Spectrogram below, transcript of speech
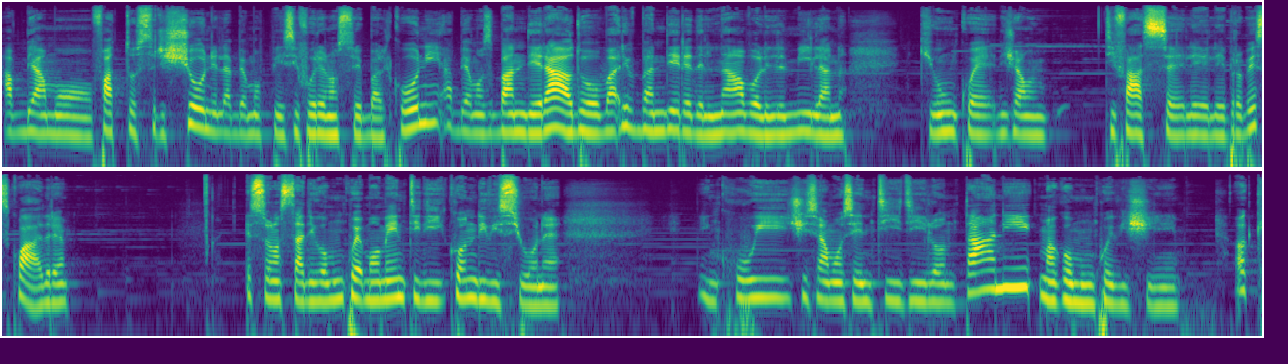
abbiamo fatto striscioni, le abbiamo appesi fuori ai nostri balconi, abbiamo sbandierato varie bandiere del Napoli, del Milan chiunque diciamo tifasse le, le proprie squadre e sono stati comunque momenti di condivisione in cui ci siamo sentiti lontani ma comunque vicini. Ok,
